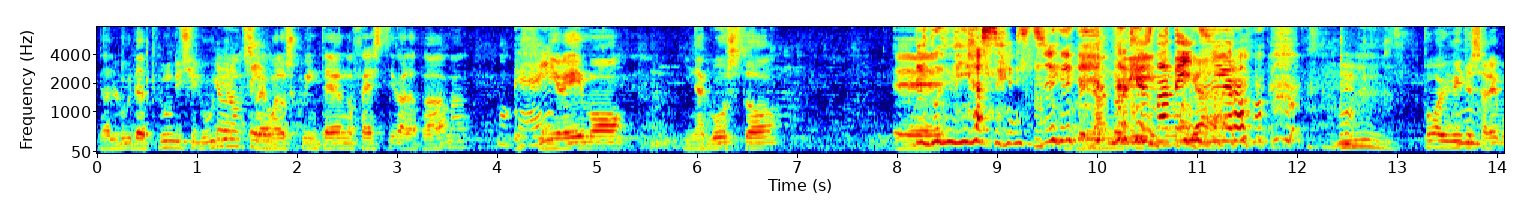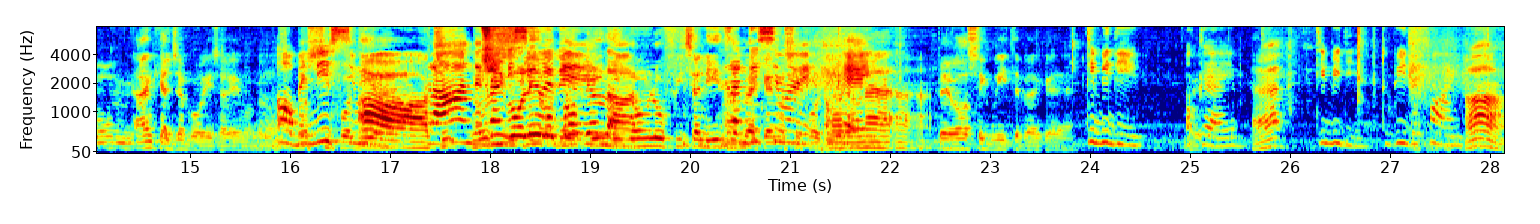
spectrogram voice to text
dal, lu- dal 11 luglio Europeo. saremo allo Squinterno Festival a Parma Ok. e finiremo in agosto eh, Del 2016 quell'anno perché lì. state in giro probabilmente saremo un- anche al Jamboree saremo. Oh, bellissimo. può dire. Ah, ci- Grande, ci volevo evento. proprio andare. non lo ufficializzo perché non si può dire. ok. Non è- ah, Però seguite perché. TBD. Ok. Eh? TBD. To be defined. Ah,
